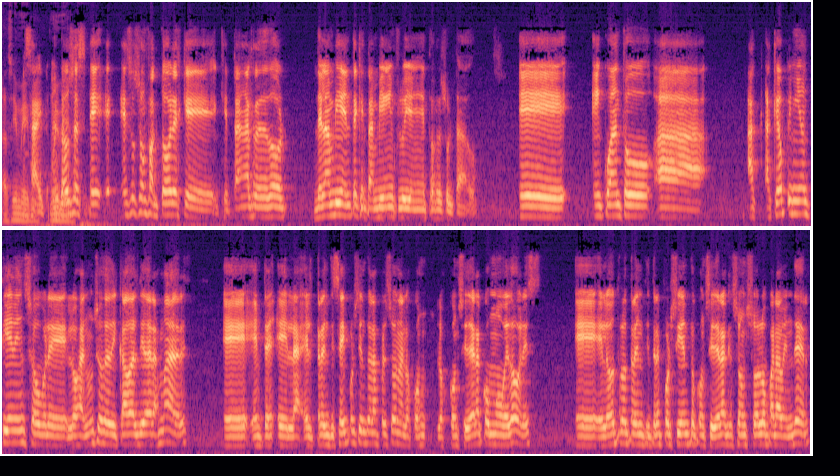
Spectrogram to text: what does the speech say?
Así mismo. Exacto. Entonces, eh, eh, esos son factores que, que están alrededor del ambiente que también influyen en estos resultados. Eh, en cuanto a, qué opinión tienen sobre los anuncios dedicados al Día de las Madres, eh, eh, el 36% de las personas los, los considera conmovedores, el otro 33% considera que son solo para vender,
